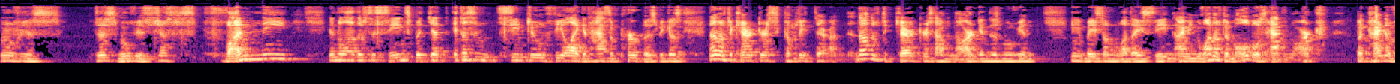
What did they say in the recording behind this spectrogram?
movie is this movie is just funny in a lot of the scenes, but yet it doesn't seem to feel like it has a purpose because none of the characters complete their none of the characters have an arc in this movie, and based on what I've seen, I mean, one of them almost had an arc, but kind of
